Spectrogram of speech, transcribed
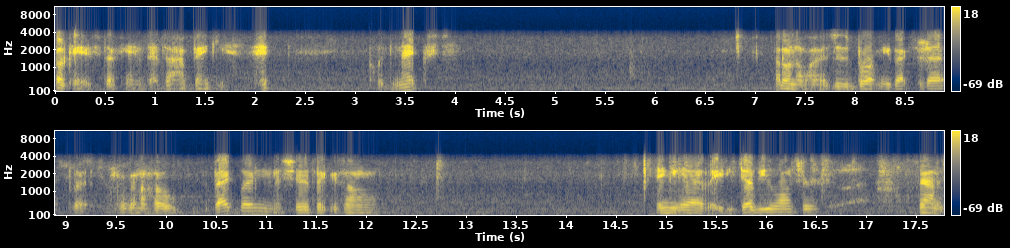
Okay, it's stuck in at that time. Thank you. Click next. I don't know why it just brought me back to that, but we're going to hold the back button. It should take us home. Then you have ADW launcher. Sound is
